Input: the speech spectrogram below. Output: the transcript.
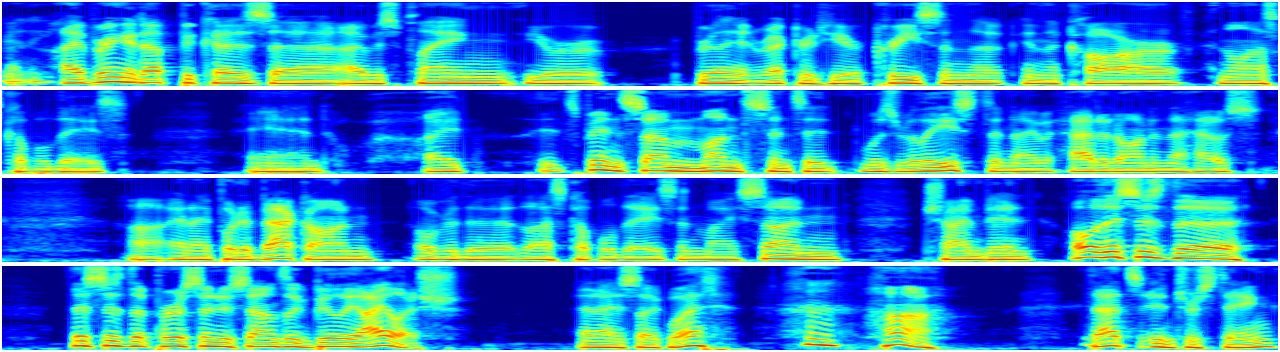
really. I bring it up because uh, I was playing your brilliant record here, Crease, in the in the car in the last couple of days, and I it's been some months since it was released, and I had it on in the house, uh, and I put it back on over the last couple of days, and my son chimed in, "Oh, this is the this is the person who sounds like Billie Eilish," and I was like, "What? Huh? That's interesting."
